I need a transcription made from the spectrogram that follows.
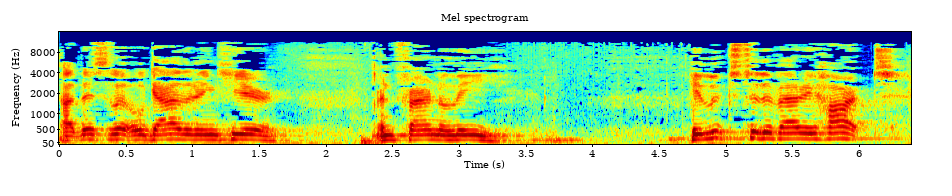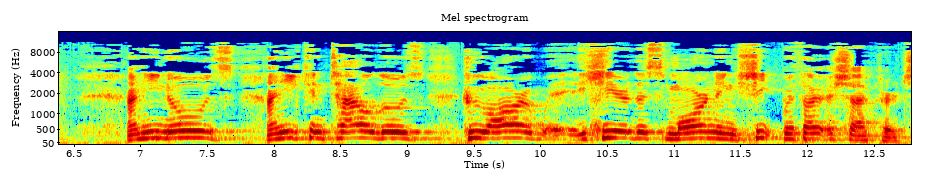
at this little gathering here in Fernalee, he looks to the very heart and he knows and he can tell those who are here this morning sheep without a shepherd.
